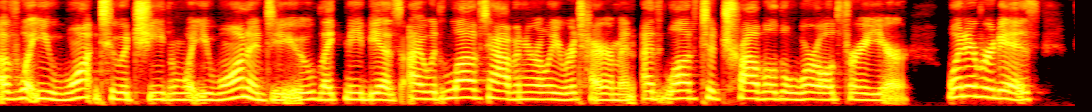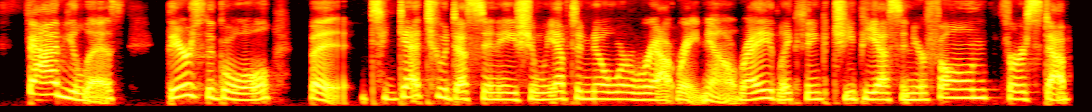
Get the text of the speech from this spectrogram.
of what you want to achieve and what you want to do, like maybe as I would love to have an early retirement, I'd love to travel the world for a year, whatever it is, fabulous. There's the goal. But to get to a destination, we have to know where we're at right now, right? Like think GPS in your phone, first step.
